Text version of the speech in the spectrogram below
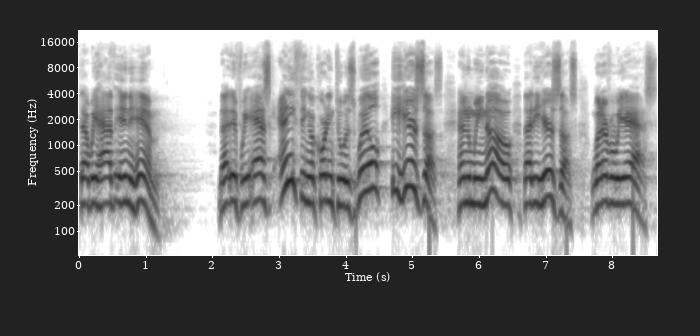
that we have in him. That if we ask anything according to his will, he hears us. And we know that he hears us, whatever we ask.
